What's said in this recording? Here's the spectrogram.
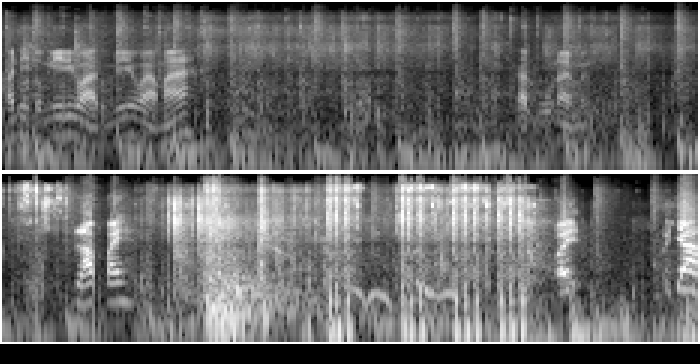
มานี่ตรงนี้ดีกว่าตรงนี้ดีกว่ามาตัดกูหน่อยมึงรับไปเฮ้ยอย่า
